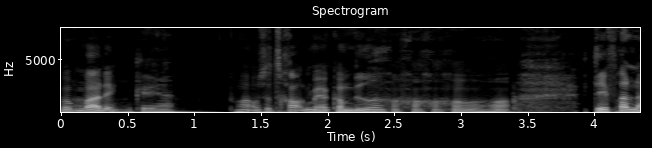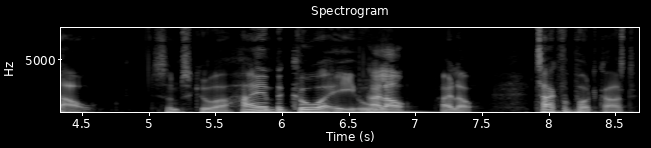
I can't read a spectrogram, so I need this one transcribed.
åbenbart ikke. Okay, ja. Du har jo så travlt med at komme videre. Det er fra Lav, som skriver, Hej MBK og AH. Hej Lav. Hej Lav. Tak for podcast.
